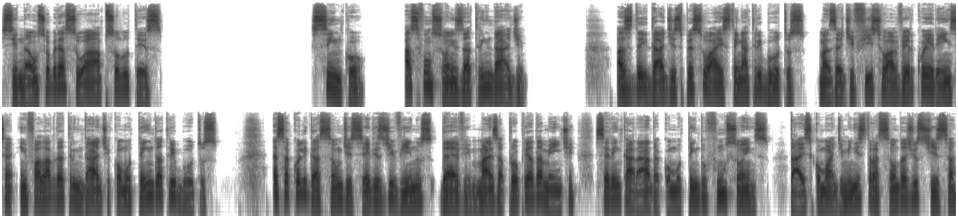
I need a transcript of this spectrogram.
se não sobre a sua absolutez. 5. As funções da Trindade. As deidades pessoais têm atributos, mas é difícil haver coerência em falar da Trindade como tendo atributos. Essa coligação de seres divinos deve, mais apropriadamente, ser encarada como tendo funções, tais como a administração da justiça,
